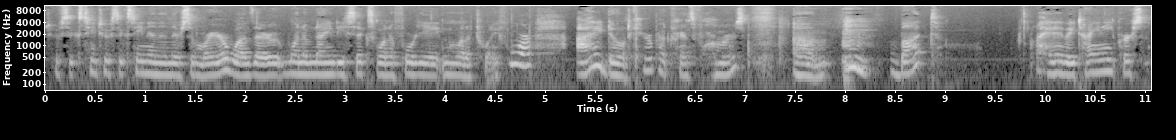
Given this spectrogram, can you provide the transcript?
2 of 16, 2 of 16, and then there's some rare ones that are 1 of 96, 1 of 48, and 1 of 24. I don't care about Transformers, um, but I have a tiny person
